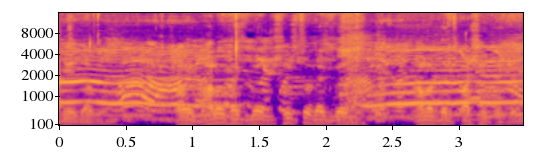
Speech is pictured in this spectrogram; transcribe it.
দিয়ে যাব। সবাই ভালো থাকবেন সুস্থ থাকবেন। আমাদের পাশে থাকবেন।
